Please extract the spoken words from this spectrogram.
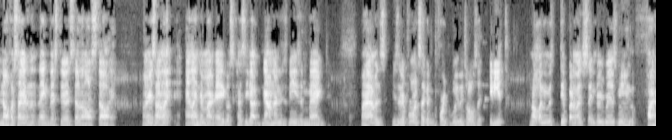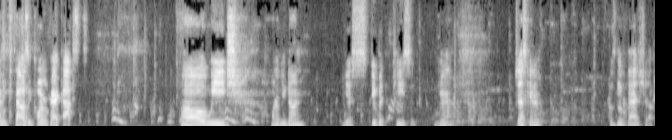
know, for a second, think this dude's telling the whole story. The reason I I him my rig was because he got down on his knees and begged. What happens? He's in it for one second before he completely told us, idiot. I'm not letting this dip out of my secondary base meaning the 5,000 coin repair costs. Oh, Weege. What have you done? You stupid piece of. Yeah. Just kidding. Wasn't a bad shot.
